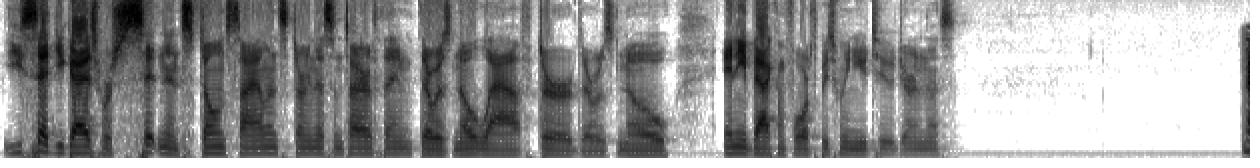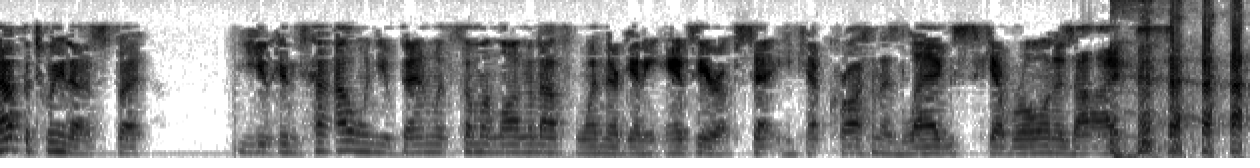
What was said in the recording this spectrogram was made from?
You said you guys were sitting in stone silence during this entire thing. There was no laughter. There was no any back and forth between you two during this. Not between us, but you can tell when you've been with someone long enough when they're getting antsy or upset. He kept crossing his legs, he kept rolling his eyes.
